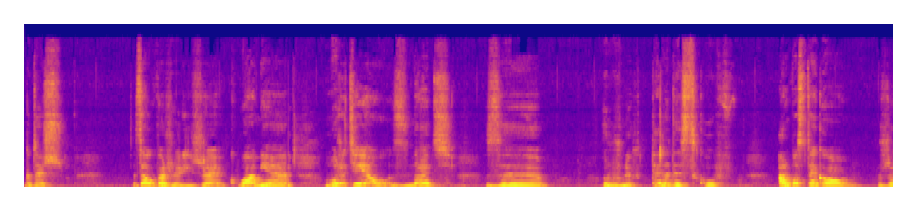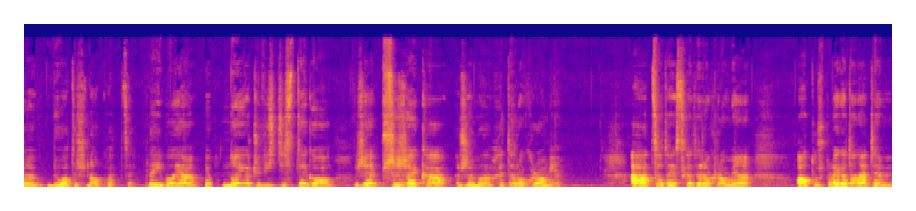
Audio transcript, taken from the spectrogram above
gdyż zauważyli, że kłamie. Możecie ją znać z różnych teledysków, albo z tego, że była też na okładce Playboya, no i oczywiście z tego, że przyrzeka, że ma heterochromię. A co to jest heterochromia? Otóż polega to na tym,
